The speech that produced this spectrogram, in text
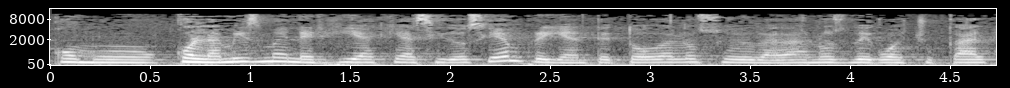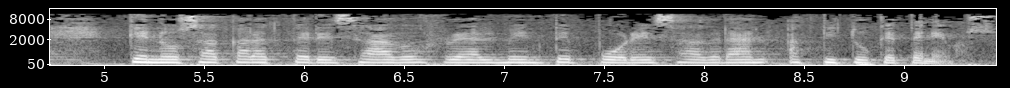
como con la misma energía que ha sido siempre y ante todo a los ciudadanos de Huachucal que nos ha caracterizado realmente por esa gran actitud que tenemos.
